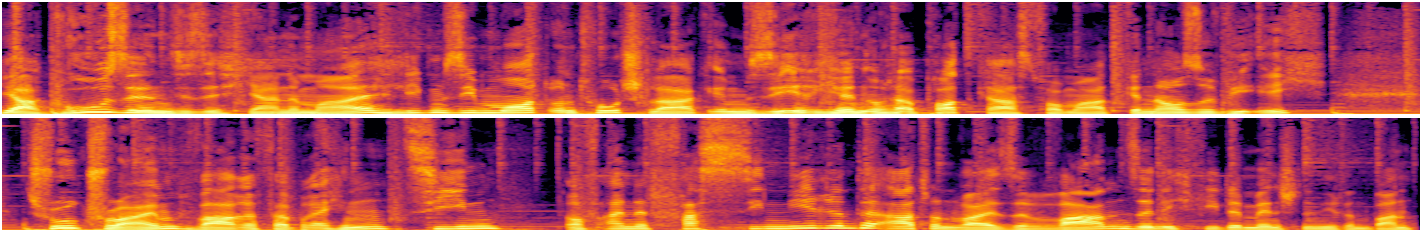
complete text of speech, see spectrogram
Ja, gruseln Sie sich gerne mal. Lieben Sie Mord und Totschlag im Serien- oder Podcast-Format, genauso wie ich. True Crime, wahre Verbrechen, ziehen auf eine faszinierende Art und Weise wahnsinnig viele Menschen in ihren Bann.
